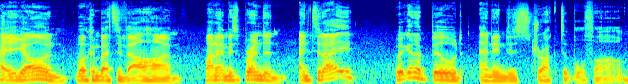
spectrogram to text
How you going? Welcome back to Valheim. My name is Brendan, and today we're going to build an indestructible farm.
